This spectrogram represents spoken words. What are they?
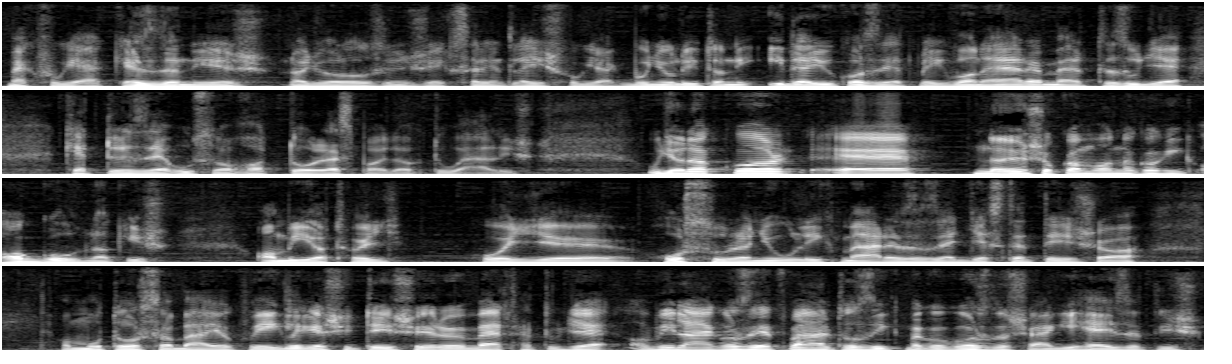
meg fogják kezdeni, és nagy valószínűség szerint le is fogják bonyolítani. Idejük azért még van erre, mert ez ugye 2026-tól lesz majd aktuális. Ugyanakkor e, nagyon sokan vannak, akik aggódnak is, amiatt, hogy, hogy hosszúra nyúlik már ez az egyeztetés a, a motorszabályok véglegesítéséről, mert hát ugye a világ azért változik, meg a gazdasági helyzet is,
